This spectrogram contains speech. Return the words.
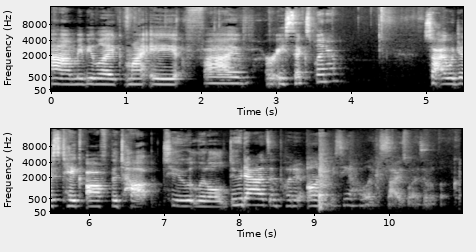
Um, maybe like my A5 or A6 planner. So I would just take off the top two little doodads and put it on. Let me see how like size-wise it would look.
